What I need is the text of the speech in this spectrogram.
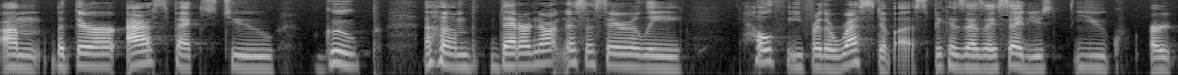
Um, but there are aspects to goop um, that are not necessarily healthy for the rest of us because as i said you you are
